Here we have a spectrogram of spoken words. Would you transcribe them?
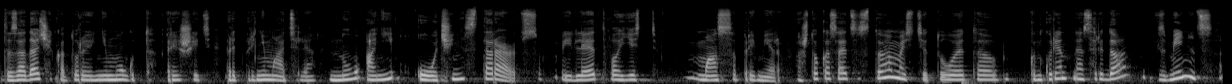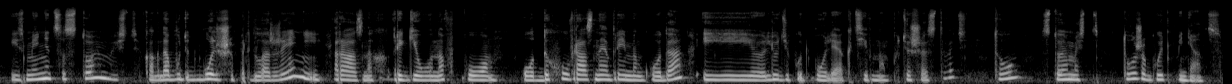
Это задачи, которые не могут решить предприниматели, но они очень стараются. И для этого есть масса примеров. А что касается стоимости, то это конкурентная среда изменится, изменится стоимость. Когда будет больше предложений разных регионов по отдыху в разное время года, и люди будут более активно путешествовать, то стоимость тоже будет меняться.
